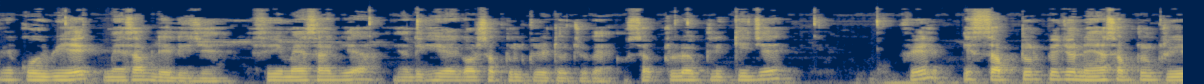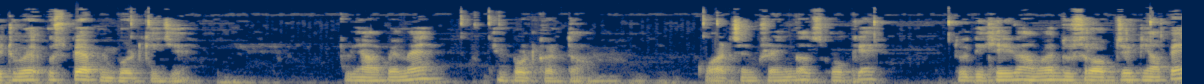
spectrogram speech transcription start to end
तो कोई भी एक मैस आप ले लीजिए। जैसे ये मैस आ गया। यहाँ देखिए एक और सब टूल क्रिएट हो चुका है। उस सब टूल पर क्लिक कीजिए। फिर इस सब टूल पे जो नया सब टूल क्रिएट हुआ है, उस पर आप इंपोर्ट कीजिए। तो यहाँ पे मैं इंपोर्ट करता हूँ। क्वार्ट्स एंड ट्रायंगल्स ओके तो दिखेगा हमारा दूसरा ऑब्जेक्ट यहाँ पे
